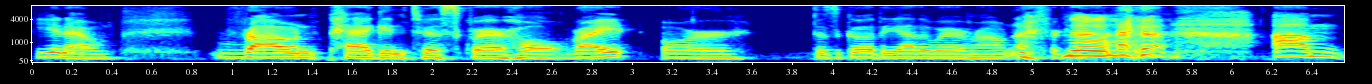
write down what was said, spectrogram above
you know, round peg into a square hole, right? Or does it go the other way around? I forget. um,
